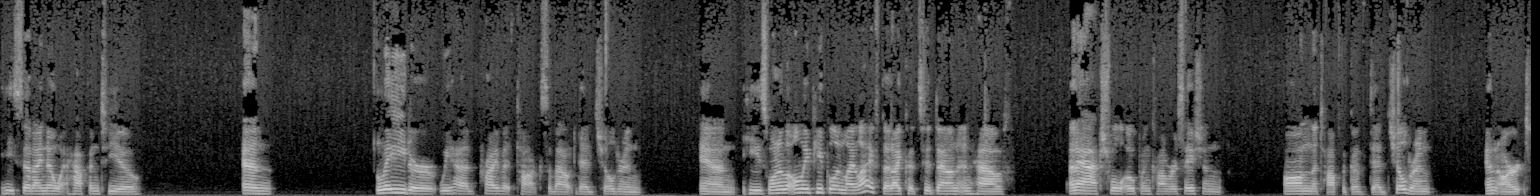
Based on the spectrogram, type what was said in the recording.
he said, "I know what happened to you," and later we had private talks about dead children. And he's one of the only people in my life that I could sit down and have an actual open conversation on the topic of dead children and art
